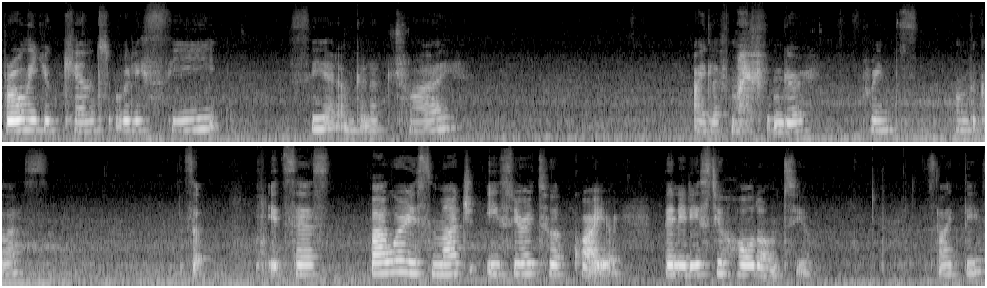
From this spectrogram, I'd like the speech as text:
probably you can't really see see it. I'm gonna try. I left my fingerprints on the glass. So it says power is much easier to acquire than it is to hold on to. It's like this.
